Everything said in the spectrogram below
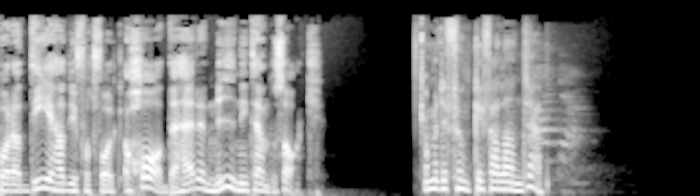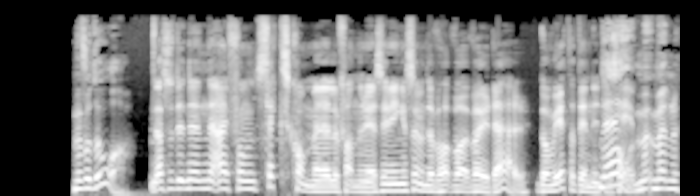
bara det hade ju fått folk, jaha, det här är en ny Nintendo-sak. Ja men det funkar ju för alla andra. Men vad då? Alltså det, när iPhone 6 kommer eller vad fan nu är så är det ingen som undrar vad, vad, vad är det där? De vet att det är en ny Nej, telefon. men, men,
